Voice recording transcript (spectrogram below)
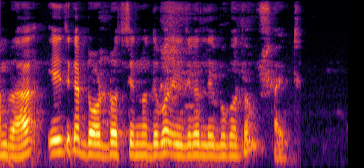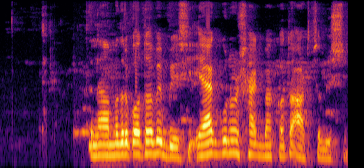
আমরা এই জায়গায় ডট ডট চিহ্ন দেবো, এই জায়গায় লিখব কত? ষাট। তাহলে আমাদের কত হবে? বেশি। এক গুণ ষাট ভাগ কত? আটচল্লিশশো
